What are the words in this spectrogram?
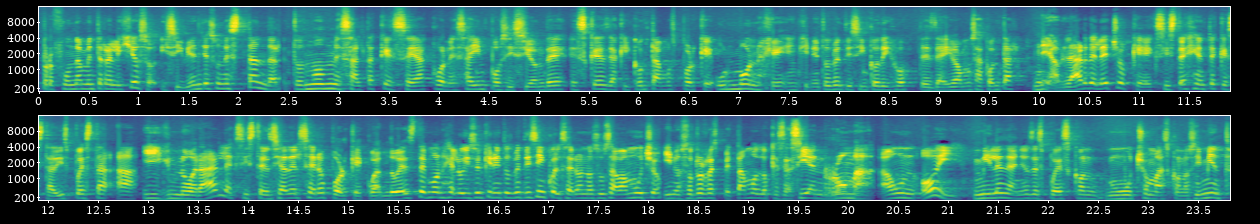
profundamente religioso. Y si bien ya es un estándar, entonces no me salta que sea con esa imposición de es que desde aquí contamos porque un monje en 525 dijo desde ahí vamos a contar. Ni hablar del hecho que existe gente que está dispuesta a ignorar la existencia del cero porque cuando este monje lo hizo en 525 el cero no se usaba mucho y nosotros respetamos lo que se hacía en Roma aún hoy, miles de años después con mucho más conocimiento.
